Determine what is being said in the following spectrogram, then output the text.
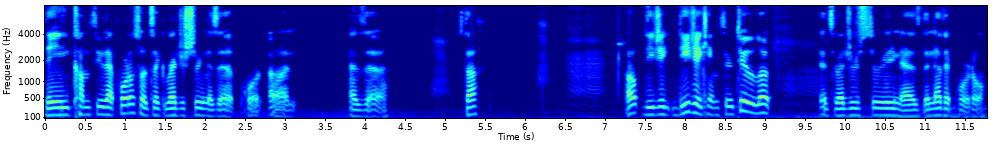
They come through that portal, so it's like registering as a port, uh, as a stuff. Oh, DJ DJ came through too. Look, it's registering as the Nether portal.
